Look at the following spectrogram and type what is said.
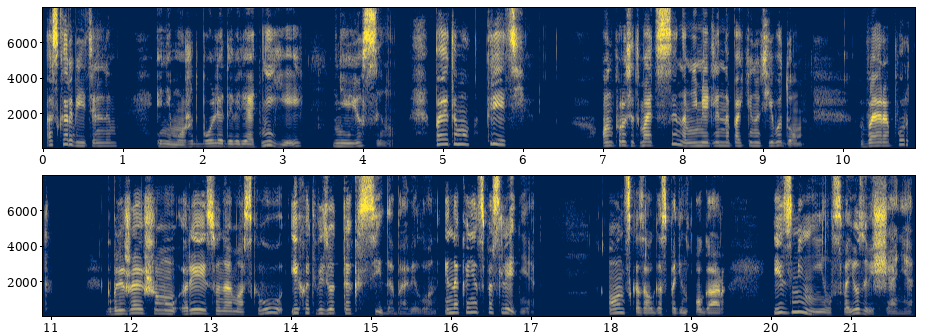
оскорбительным и не может более доверять ни ей, ни ее сыну. Поэтому третье. Он просит мать с сыном немедленно покинуть его дом. В аэропорт к ближайшему рейсу на Москву их отвезет такси, добавил он. И, наконец, последнее. Он, сказал господин Огар, изменил свое завещание.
